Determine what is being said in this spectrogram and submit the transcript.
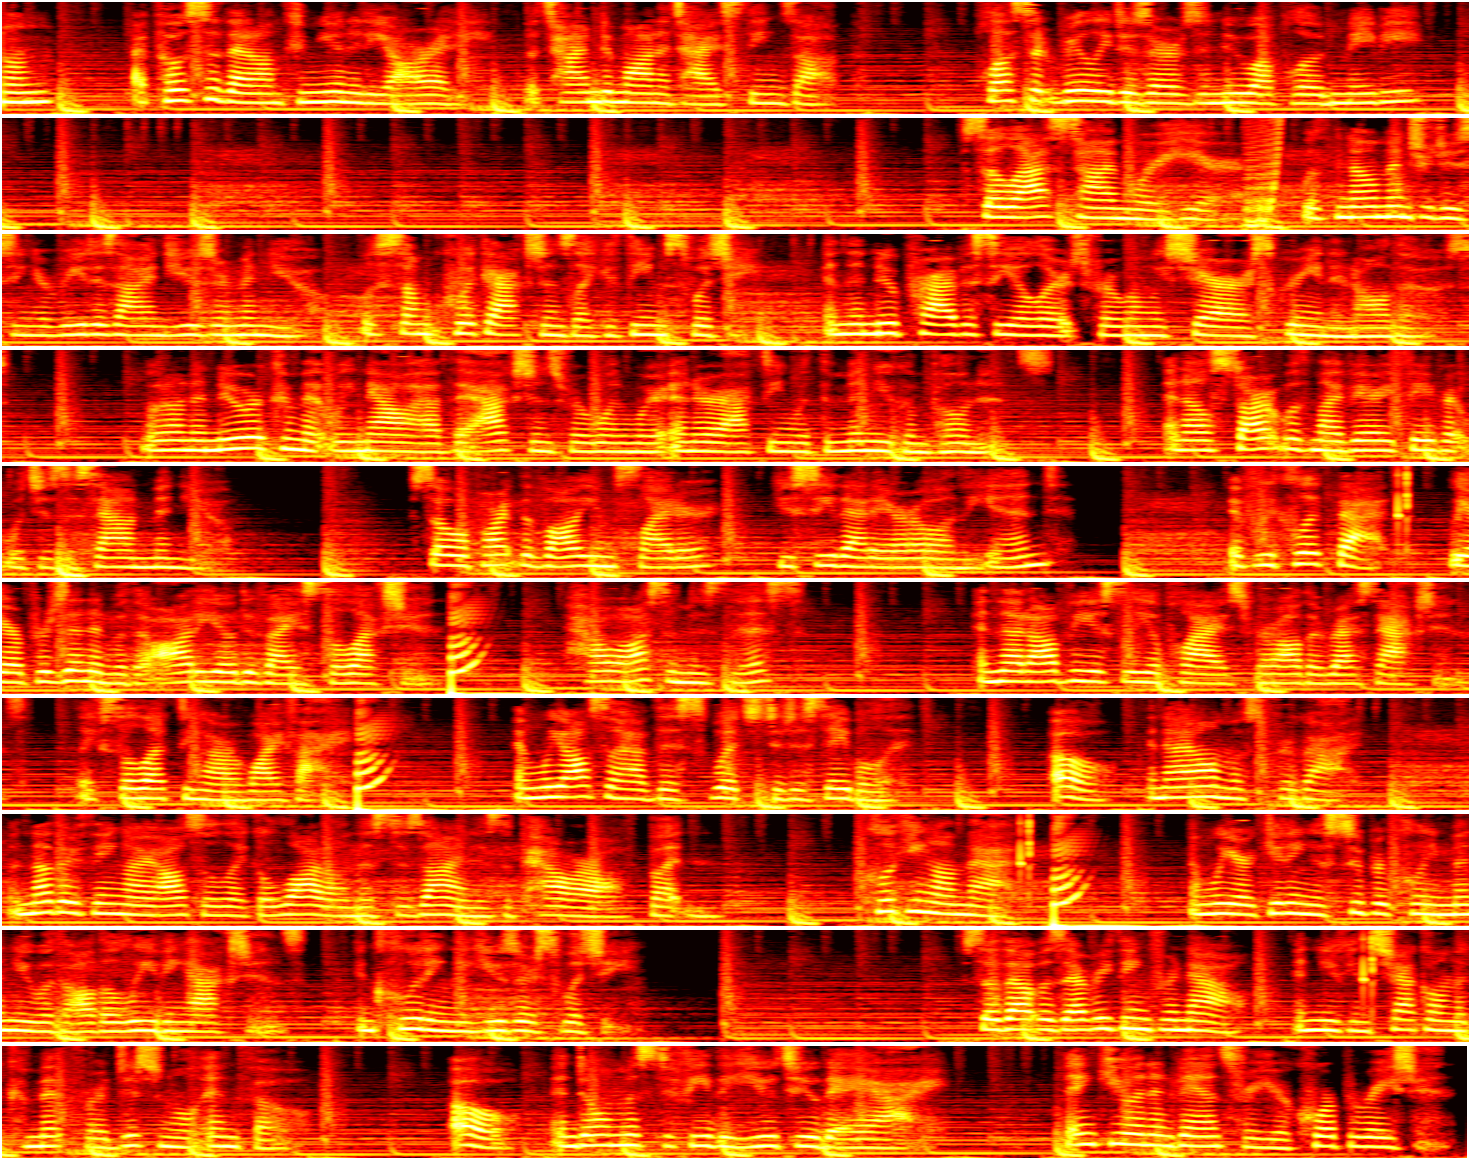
Hmm, I posted that on community already, the time to monetize things up. Plus it really deserves a new upload maybe? So last time we're here, with GNOME introducing a redesigned user menu, with some quick actions like a theme switching, and the new privacy alerts for when we share our screen and all those. But on a newer commit we now have the actions for when we're interacting with the menu components. And I'll start with my very favorite which is the sound menu. So apart the volume slider, you see that arrow on the end? If we click that, we are presented with the audio device selection. How awesome is this? And that obviously applies for all the rest actions, like selecting our Wi-Fi. And we also have this switch to disable it. Oh, and I almost forgot! Another thing I also like a lot on this design is the power off button. Clicking on that, and we are getting a super clean menu with all the leading actions, including the user switching. So that was everything for now, and you can check on the commit for additional info. Oh, and don't miss to feed the YouTube AI! Thank you in advance for your cooperation!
